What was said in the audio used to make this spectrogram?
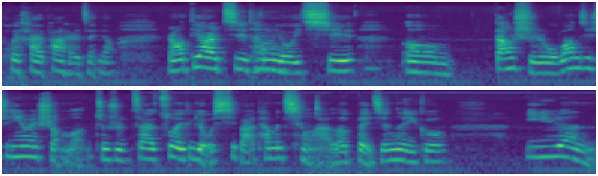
会害怕还是怎样。然后第二季他们有一期，嗯，当时我忘记是因为什么，就是在做一个游戏吧，他们请来了北京的一个医院。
